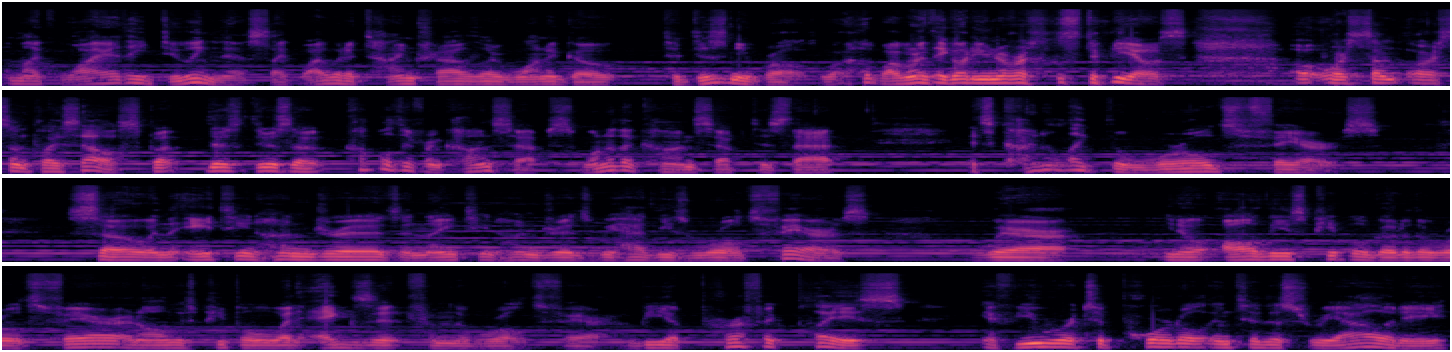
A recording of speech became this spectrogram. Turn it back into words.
I'm like, why are they doing this? Like, why would a time traveler want to go to Disney World? Why wouldn't they go to Universal Studios or, or some or someplace else? But there's there's a couple different concepts. One of the concept is that it's kind of like the world's fairs. So in the 1800s and 1900s, we had these world's fairs where you know all these people go to the world's fair and all these people would exit from the world's fair. It'd be a perfect place if you were to portal into this reality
